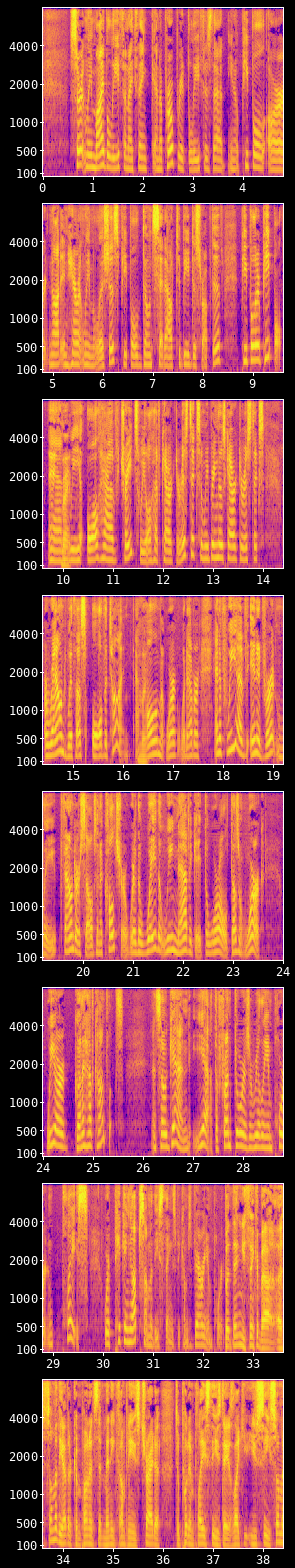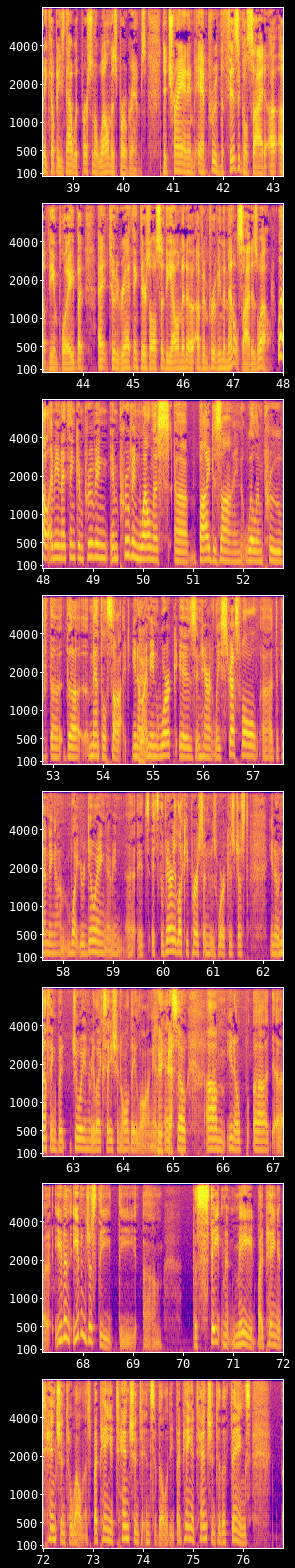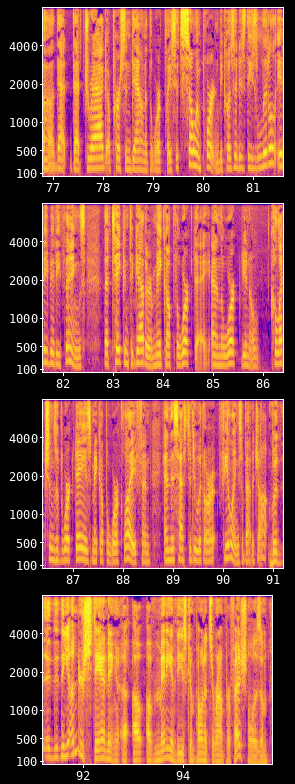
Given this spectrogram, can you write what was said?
certainly my belief, and I think an appropriate belief, is that you know people are not inherently malicious. People don't set out to be disruptive. People are people, and Right. we all have traits. We all have characteristics, and we bring those characteristics around with us all the time, at home, at work, whatever. And if we have inadvertently found ourselves in a culture where the way that we navigate the world doesn't work, we are going to have conflicts. And so, again, yeah, the front door is a really important place where picking up some of these things becomes very important. But then you think about uh, some of the other components that many companies try to, to put in place these days. Like you, you see so many companies now with personal wellness programs to try and im- improve the physical side of, of the employee. But uh, to a degree, I think there's also the element of, of improving the mental side as well. well, I mean, I think improving improving wellness uh, by design will improve the the mental side. You know, Yeah. I mean, work is inherently stressful, uh, depending on what you're doing. I mean, uh, it's it's the very lucky person whose work is just, you know, nothing but joy and relaxation all day long. And, and so, um, you know, uh, uh, even even just the the um, the statement made by paying attention to wellness, by paying attention to incivility, by paying attention to the things uh, that that drag a person down at the workplace. It's so important because it is these little itty bitty things that taken together make up the workday, and the work you know collections of work days make up a work life, and and this has to do with our feelings about a job. But the, the understanding uh, of, of many of these components around professionalism,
